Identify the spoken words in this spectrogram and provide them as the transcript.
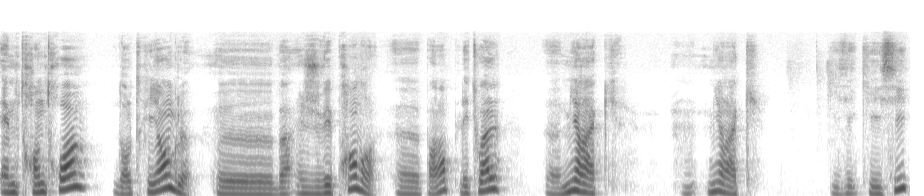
M33, dans le triangle, euh, bah, je vais prendre, euh, par exemple, l'étoile Mirac, Mirac qui, est ici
